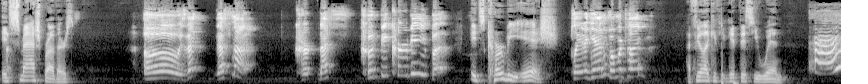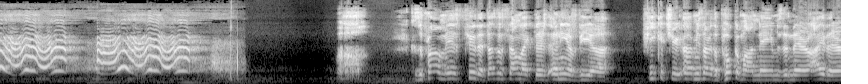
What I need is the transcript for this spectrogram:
it's Smash Brothers. oh, is that that's not Cur- that's could be Kirby, but It's Kirby-ish. play it again one more time. I feel like if you get this you win. Because the problem is too that doesn't sound like there's any of the uh, Pikachu. I mean, sorry, the Pokemon names in there either.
